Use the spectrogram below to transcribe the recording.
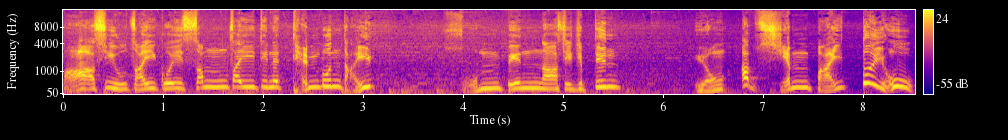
把守在过三才阵的天文台。顺便那是入阵，用压仙牌对付，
